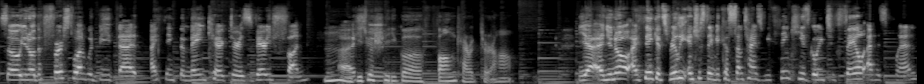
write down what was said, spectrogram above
So, you know, the first one would be that I think the main character is very fun. 嗯，的确是一个 fun character 哈。 Yeah, and you know, I think it's really interesting because sometimes we think he's going to fail at his plan,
